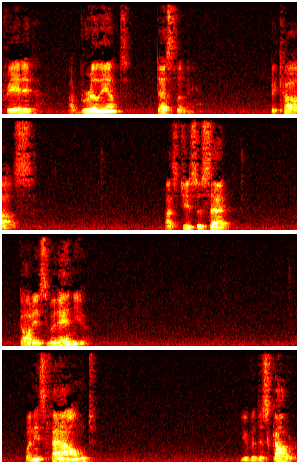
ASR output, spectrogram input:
created a brilliant destiny. Because, as Jesus said, God is within you. When He's found, you will discover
